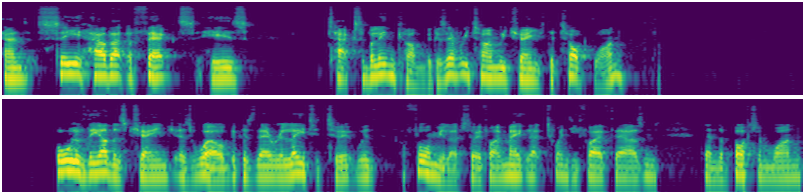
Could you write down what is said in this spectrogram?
and see how that affects his taxable income. Because every time we change the top one, all of the others change as well because they're related to it with a formula. So if I make that 25,000, then the bottom one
